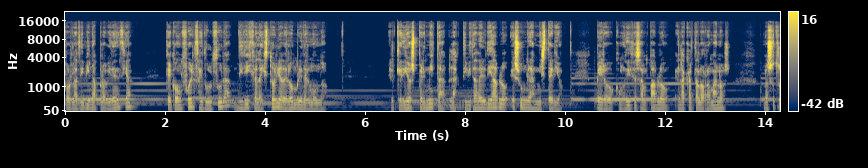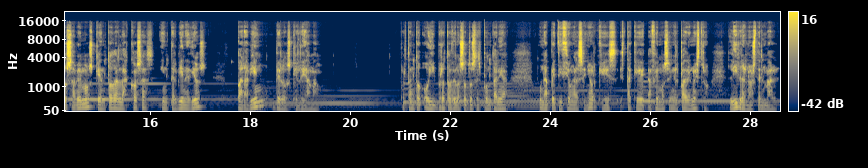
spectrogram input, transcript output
por la divina providencia que con fuerza y dulzura dirige la historia del hombre y del mundo. El que Dios permita la actividad del diablo es un gran misterio, pero como dice San Pablo en la carta a los romanos, nosotros sabemos que en todas las cosas interviene Dios para bien de los que le aman. Por tanto, hoy brota de nosotros espontánea una petición al Señor, que es esta que hacemos en el Padre nuestro. Líbranos del mal.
